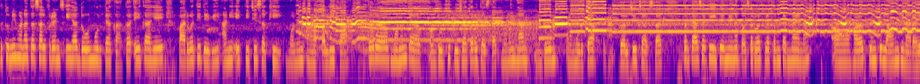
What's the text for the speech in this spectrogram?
तर तुम्ही म्हणत असाल फ्रेंड्स की ह्या दोन मूर्त्या का? तर एक आहे पार्वती देवी आणि एक तिची सखी म्हणून अलिका. तर म्हणून त्या दोघी पूजा करत असतात. म्हणून ह्या दोन मूर्त्या गरजेच्या असतात. तर त्यासाठी इथे मी ना प सर्वात प्रथम त्यांना आहे ना हळद कुंकू लावून घेणार आहे.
